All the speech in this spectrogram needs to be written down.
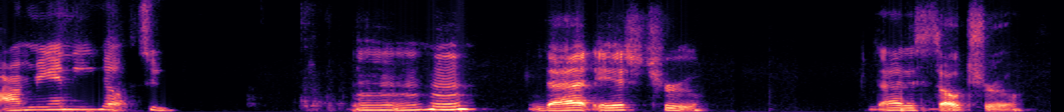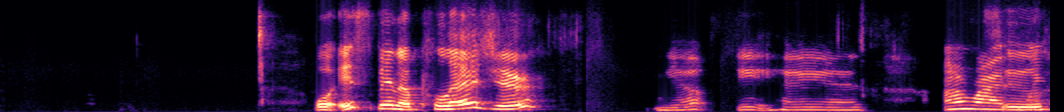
Our men need help too. Mm-hmm. That is true. That is so true. Well, it's been a pleasure. Yep, it has. All right. To well,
